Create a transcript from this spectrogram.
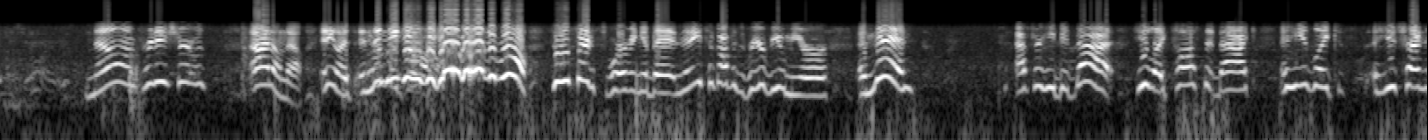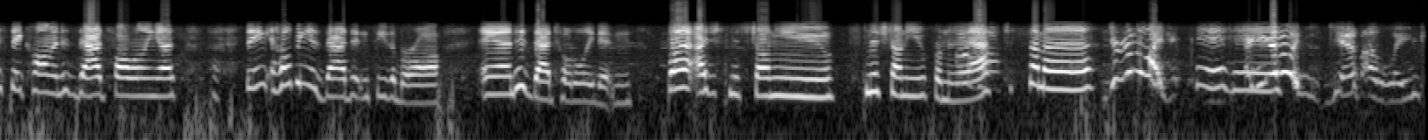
it was yours. No, I'm pretty sure it was. I don't know. Anyways, and then was Niko the was like, bra. "Oh God, the bra!" So he started swerving a bit, and then he took off his rear view mirror, and then after he did that, he like tossed it back, and he's like, he's trying to stay calm, and his dad's following us, think, hoping his dad didn't see the bra, and his dad totally didn't. But I just snitched on you, snitched on you from uh-huh. last summer. You're gonna like. Are you gonna like give a link?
